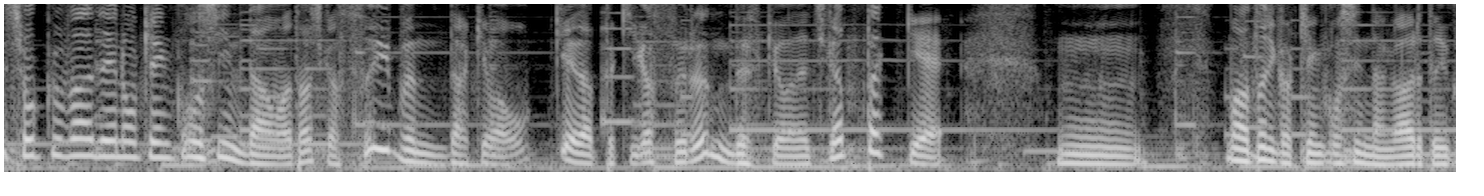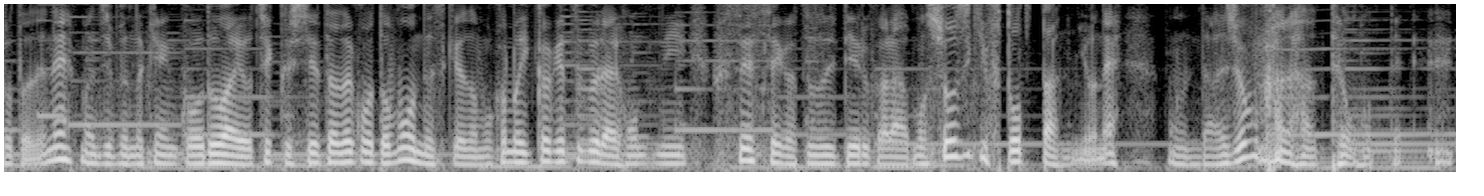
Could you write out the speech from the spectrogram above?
職場での健康診断は確か水分だけは OK だった気がするんですけどね違ったっけ？うん。まあとにかく健康診断があるということでね、まあ、自分の健康度合いをチェックしていただこうと思うんですけれどもこの1ヶ月ぐらい本当に不摂生が続いているからもう正直太ったんよね、うん、大丈夫かなって思って、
